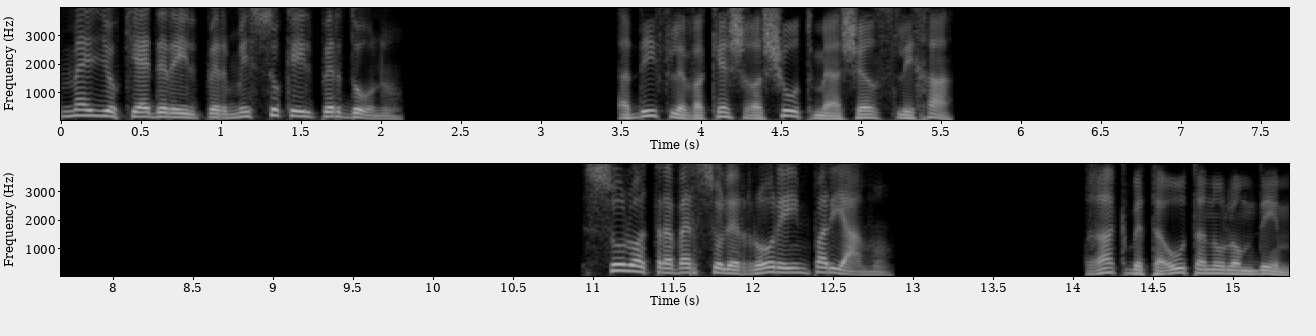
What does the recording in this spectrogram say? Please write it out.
Meglio chiedere il permesso che il perdono. עדיף לבקש רשות מאשר סליחה. Solo attraverso l'errore impariamo. רק בטעות אנו לומדים.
